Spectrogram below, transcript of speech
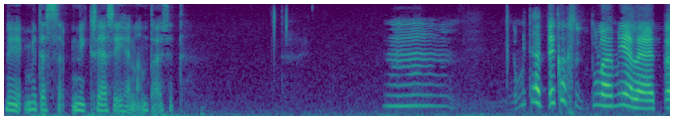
niin mitäs Niksejä siihen antaisit? Mm, mitä ekaksi tulee mieleen, että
